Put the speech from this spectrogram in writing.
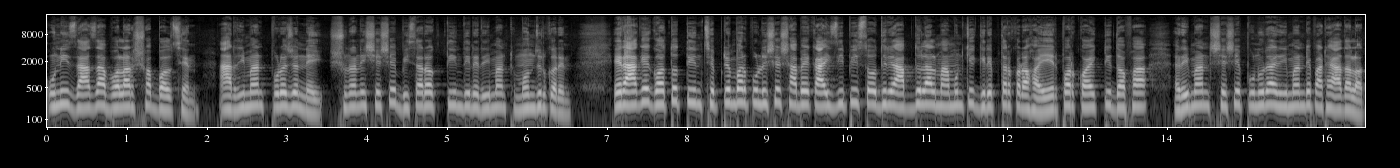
উনি যা যা বলার সব বলছেন। আর রিমান্ড প্রয়োজন নেই। শুনানি শেষে বিচারক তিন দিনের রিমান্ড মঞ্জুর করেন। এর আগে গত তিন সেপ্টেম্বর পুলিশের সাবেক আইজিপি চৌধুরী আব্দুল আল মামুনকে গ্রেপ্তার করা হয়। এরপর কয়েকটি দফা রিমান্ড শেষে পুনরায় রিমান্ডে পাঠায় আদালত।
